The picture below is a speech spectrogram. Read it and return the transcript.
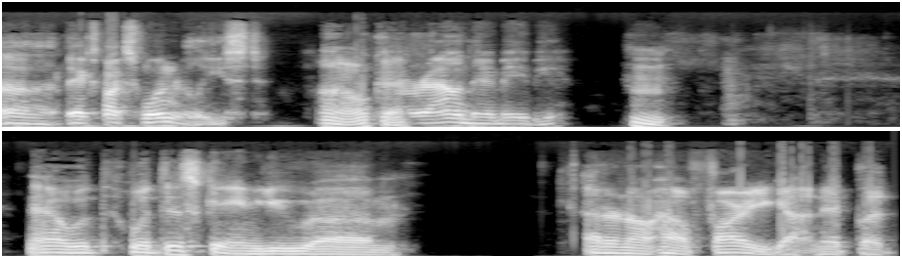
uh, the Xbox One released Oh, okay. around there, maybe. Hmm. Now with with this game, you um, I don't know how far you got in it, but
